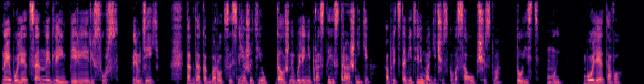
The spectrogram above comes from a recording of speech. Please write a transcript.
наиболее ценный для империи ресурс — людей, тогда как бороться с нежитью должны были не простые стражники, а представители магического сообщества, то есть мы. Более того,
